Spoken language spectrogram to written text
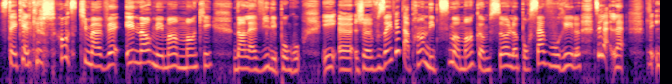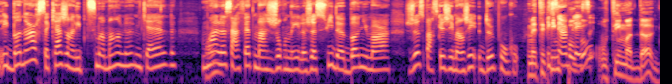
C'était quelque chose qui m'avait énormément manqué dans la vie, les pogos. Et euh, je vous invite à prendre des petits moments comme ça là, pour savourer. là. Tu sais, la, la- les, bonheurs se cachent dans les petits moments, là, Michael. Moi, là, ça a fait ma journée. Là. Je suis de bonne humeur juste parce que j'ai mangé deux pogos. Mais t'es team Pogo plaisir. ou team hot dog?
